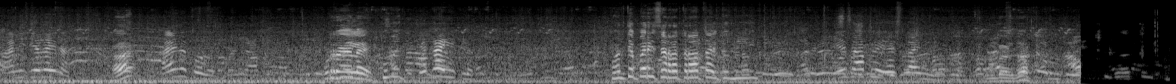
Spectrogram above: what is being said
आम्ही गेलोय ना. हा? ना थोडं कुठं राहिलाय? हे काय इकडं कोणत्या परिसरात राहताय तुम्ही? हेच आपलं हेच लाईन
